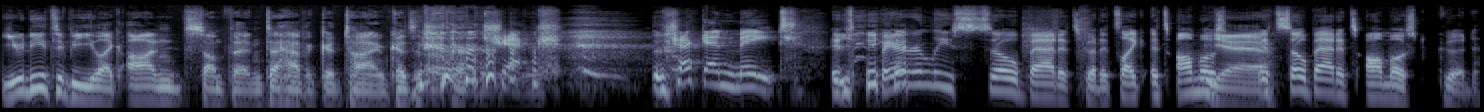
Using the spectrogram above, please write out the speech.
you need to be like on something to have a good time because it's terrible. Check. Check and mate. It's barely so bad it's good. It's like it's almost Yeah. it's so bad it's almost good,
